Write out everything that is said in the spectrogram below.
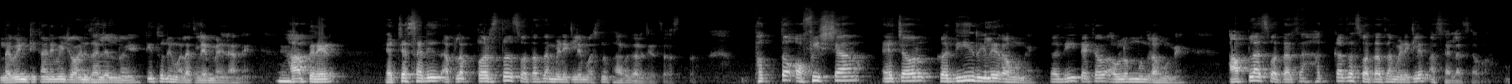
नवीन ठिकाणी मी जॉईन झालेलो नाही तिथूनही मला क्लेम मिळणार नाही. हा पिरियड ह्याच्यासाठी आपला पर्सनल स्वतःचा मेडिक्लेम असणं फार गरजेचं असतं. फक्त ऑफिसच्या ह्याच्यावर कधीही रिले राहू नये कधीही त्याच्यावर अवलंबून राहू नये. आपला स्वतःचा हक्काचा स्वतःचा मेडिक्लेम असायलाच हवा.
